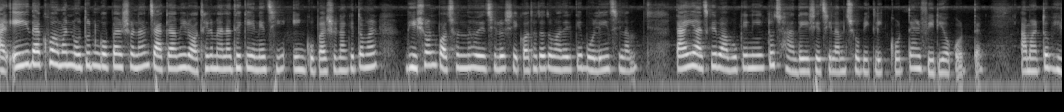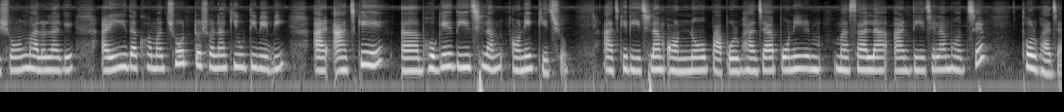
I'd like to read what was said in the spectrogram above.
আর এই দেখো আমার নতুন গোপাসনা, যাকে আমি রথের মেলা থেকে এনেছি, এই গোপাসনাকে তো আমার ভীষণ পছন্দ হয়েছিল, সে কথা তো তোমাদেরকে বলেইছিলাম তাই আজকে বাবুকে নিয়ে একটু ছাদে এসেছিলাম ছবি ক্লিক করতে আর ভিডিও করতে। আমার তো ভীষণ ভালো লাগে। আর এই দেখো আমার ছোট্ট সোনা কিউটি বেবি। আর আজকে ভোগে দিয়েছিলাম অনেক কিছু। আজকে দিয়েছিলাম অন্ন, পাঁপড় ভাজা, পনির মশালা, আর দিয়েছিলাম হচ্ছে থোর ভাজা।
